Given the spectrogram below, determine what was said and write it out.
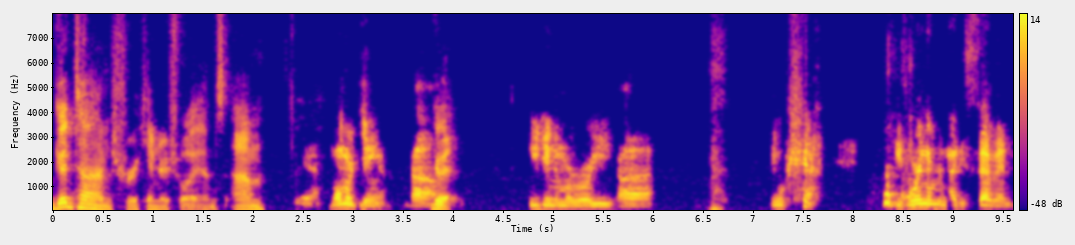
good times for Kenrich Williams. Um Yeah. One more thing. Um, good. Eugene Omoruyi, uh, he's wearing number 97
